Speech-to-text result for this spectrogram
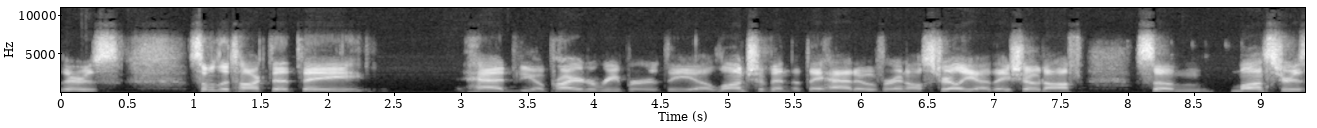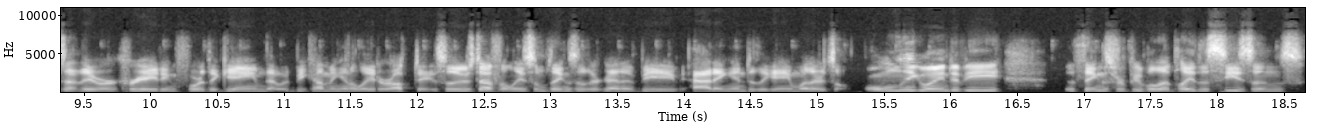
there's some of the talk that they had you know prior to Reaper, the uh, launch event that they had over in Australia, they showed off some monsters that they were creating for the game that would be coming in a later update. So there's definitely some things that they're going to be adding into the game. Whether it's only going to be things for people that play the seasons,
